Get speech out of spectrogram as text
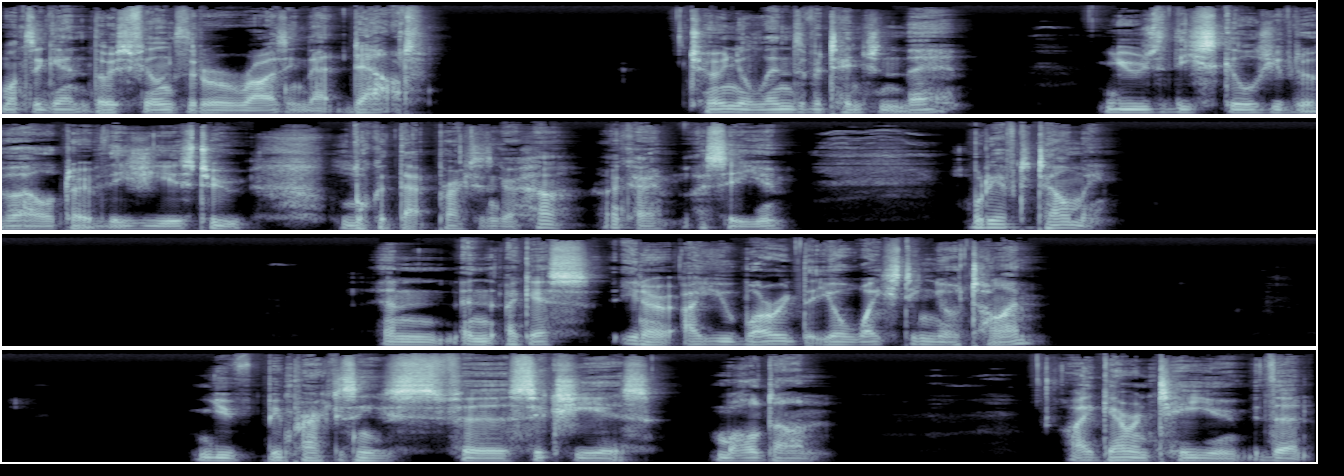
Once again, those feelings that are arising, that doubt. Turn your lens of attention there. Use the skills you've developed over these years to look at that practice and go, huh, okay, I see you. What do you have to tell me? And, and I guess, you know, are you worried that you're wasting your time? You've been practicing for six years. Well done. I guarantee you that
